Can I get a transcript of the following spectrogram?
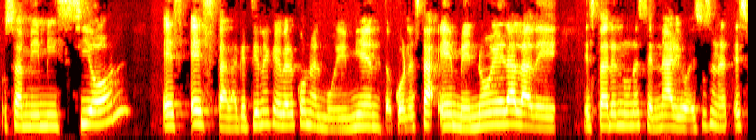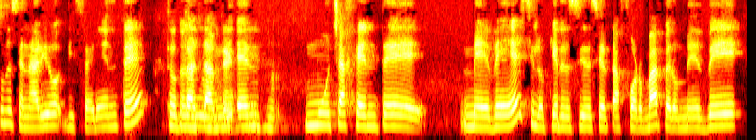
O sea, mi misión es esta, la que tiene que ver con el movimiento, con esta M, no era la de estar en un escenario, eso es, un escenario diferente, donde también mucha gente me ve, si lo quieres decir de cierta forma, pero me ve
